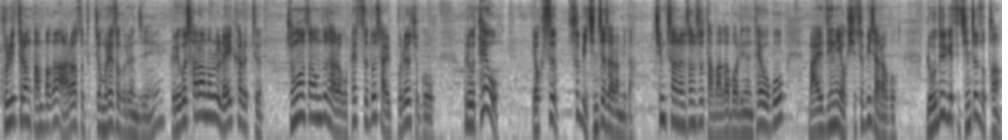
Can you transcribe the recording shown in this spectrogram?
굴리트랑 반바가 알아서 득점을 해서 그런지 그리고 차라노르 레이카르트 중원 싸움도 잘하고 패스도 잘 뿌려주고 그리고 테오 역습 수비 진짜 잘합니다. 침투하는 선수 다 막아버리는 테오고 말디니 역시 수비 잘하고 로드리게스 진짜 좋다.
